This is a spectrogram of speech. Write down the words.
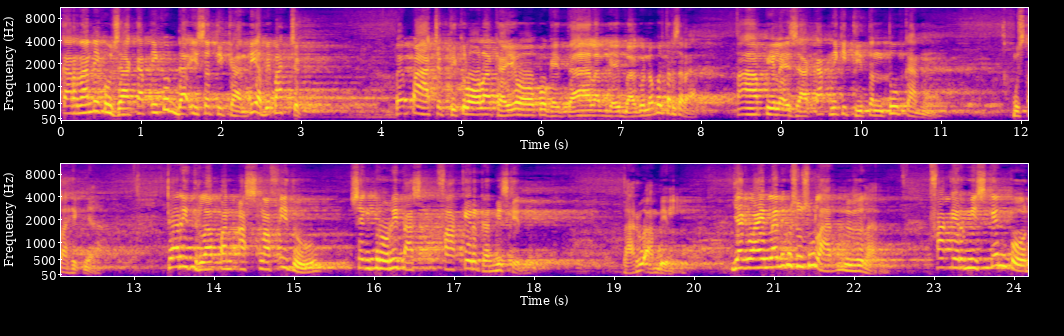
Karena niku zakat itu ndak iso diganti ambek pajak. Lek pajak dikelola gaya apa gaya dalan gaya bangun apa terserah. Tapi lek zakat niki ditentukan mustahiknya. Dari delapan asnaf itu, sing prioritas fakir dan miskin. Baru ambil. Yang lain-lain itu susulan, susulan. Fakir miskin pun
